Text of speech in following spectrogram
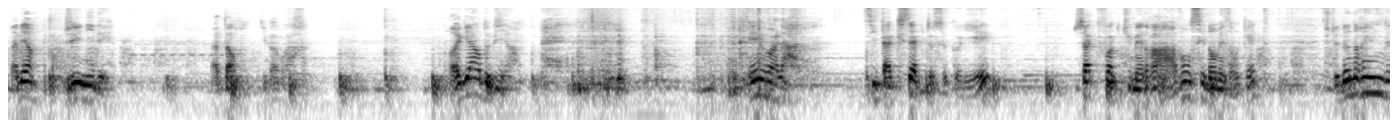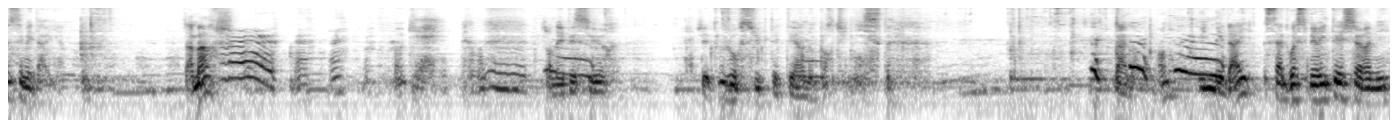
Très bien, j'ai une idée. Attends, tu vas voir. Regarde bien. Et voilà. Si tu acceptes ce collier, chaque fois que tu m'aideras à avancer dans mes enquêtes, je te donnerai une de ces médailles. Ça marche? Ok. J'en étais sûr. J'ai toujours su que t'étais un opportuniste. Ah non, oh non, une médaille, ça doit se mériter, cher ami.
